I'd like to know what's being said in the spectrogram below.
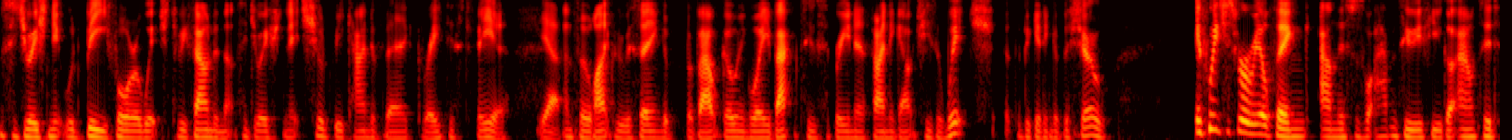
situation it would be for a witch to be found in that situation. It should be kind of their greatest fear. Yeah. And so, like we were saying about going way back to Sabrina finding out she's a witch at the beginning of the show, if witches were a real thing and this was what happened to you if you got outed,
